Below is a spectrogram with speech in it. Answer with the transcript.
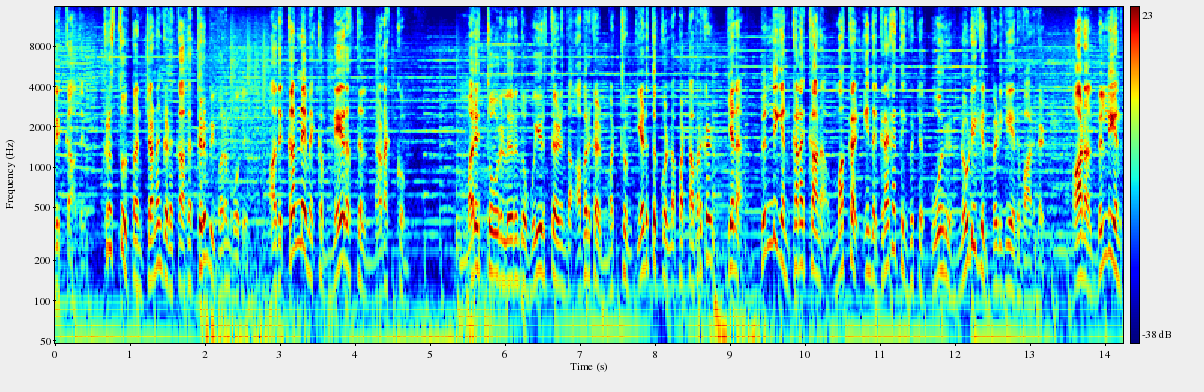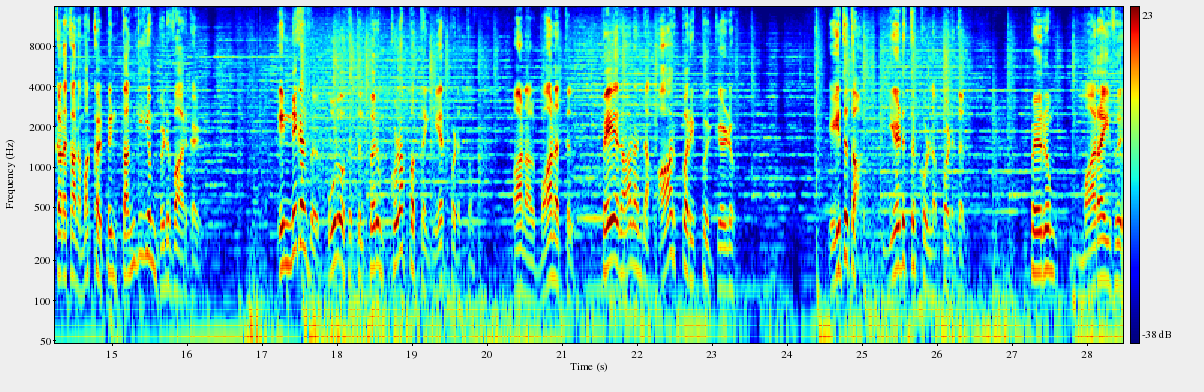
இருக்காது. கிறிஸ்து தன் ஜனங்களுக்காக திரும்பி வரும்போது அது கண்ணிமைக்கும் நேரத்தில் நடக்கும். மரித்தோரிலிருந்து உயிர்த்தெழுந்த அவர்கள் மற்றும் எடுத்துக்கொள்ளப்பட்டவர்கள் என பில்லியன் கணக்கான மக்கள் இந்த கிரகத்தை விட்டு ஒரு நொடியில் வெளியேறுவார்கள். ஆனால் பில்லியன் கணக்கான மக்கள் பின் தங்கியும் விடுவார்கள். இந்நிகழ்வு பூலோகத்தில் பெரும் குழப்பத்தை ஏற்படுத்தும். ஆனால் வானத்தில் பேரானந்த ஆர்ப்பரிப்பு எழும். இதுதான் எடுத்துக்கொள்ளப்படுதல் பெரும் மறைவு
